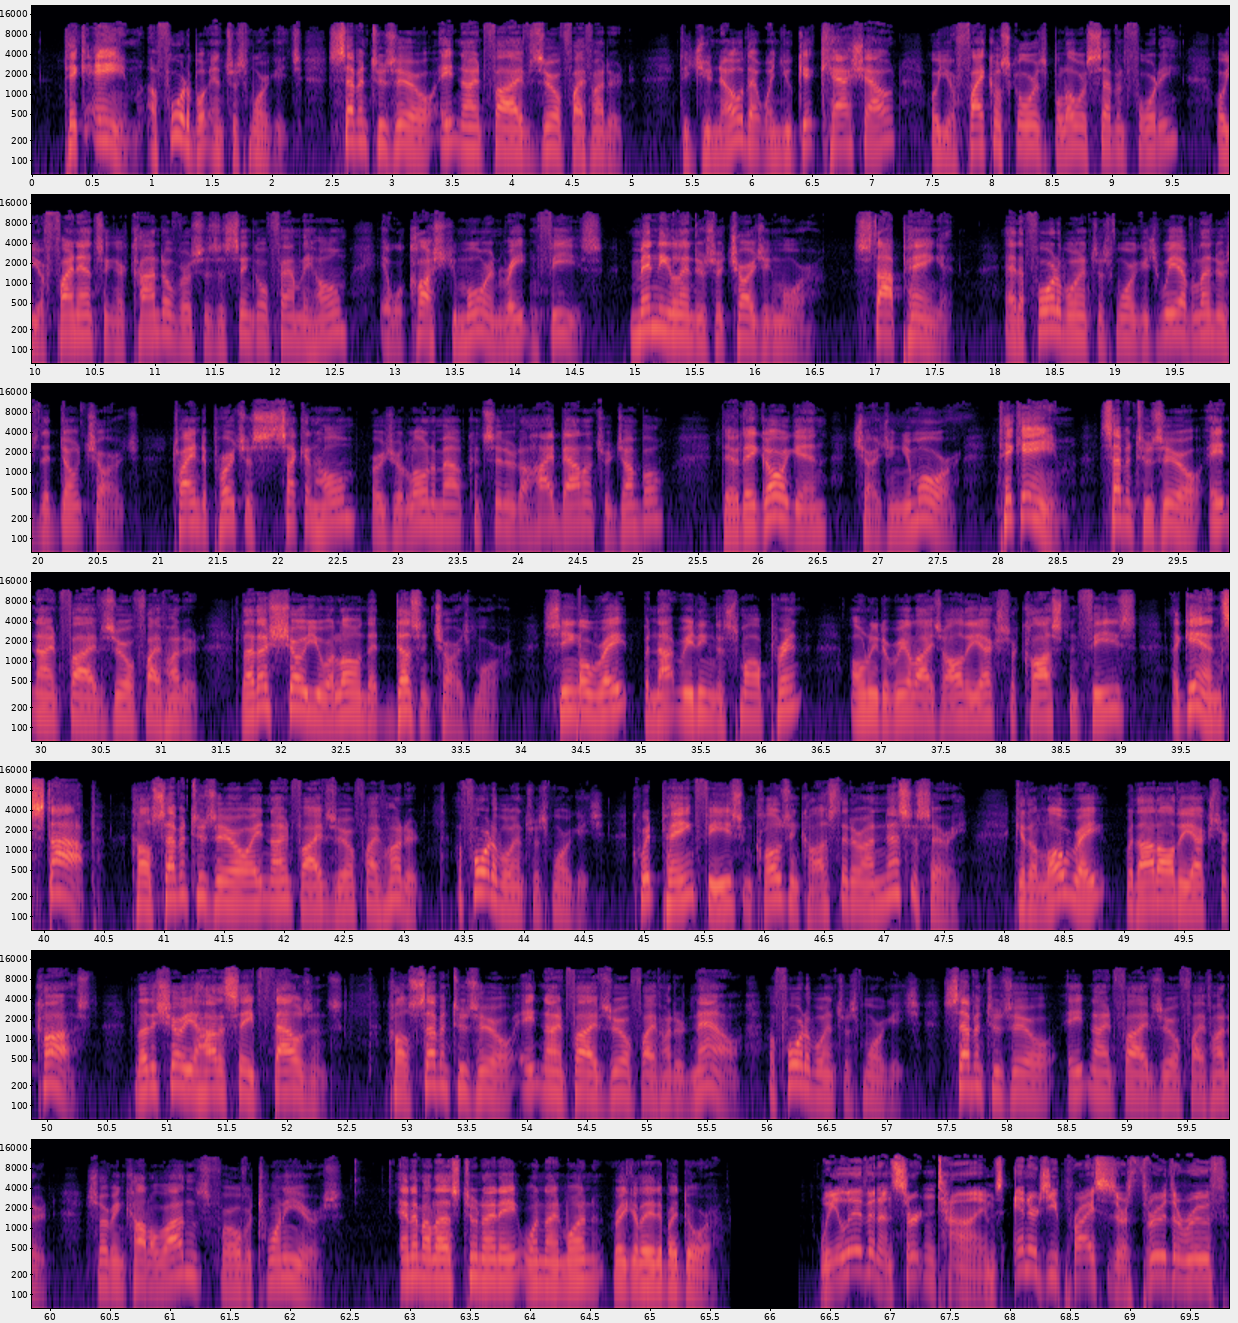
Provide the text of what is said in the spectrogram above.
Take AIM, Affordable Interest Mortgage, 720-895-0500. Did you know that when you get cash out or your FICO score is below a 740 or you're financing a condo versus a single family home, it will cost you more in rate and fees? Many lenders are charging more. Stop paying it. At Affordable Interest Mortgage, we have lenders that don't charge. Trying to purchase a second home or is your loan amount considered a high balance or jumbo? There they go again, charging you more. Take AIM. 720-895-0500. Let us show you a loan that doesn't charge more. Seeing low rate but not reading the small print, only to realize all the extra costs and fees? Again, stop. Call 720-895-0500. Affordable interest mortgage. Quit paying fees and closing costs that are unnecessary. Get a low rate without all the extra cost. Let us show you how to save thousands. Call 720-895-0500 now. Affordable interest mortgage. 720-895-0500. Serving Coloradans for over 20 years. NMLS 298191, regulated by DORA. We live in uncertain times. Energy prices are through the roof,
